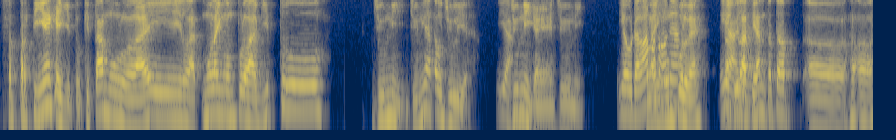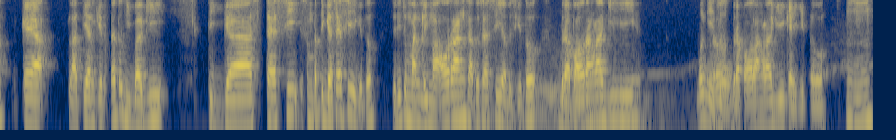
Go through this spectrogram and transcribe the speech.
Sepertinya kayak gitu kita mulai mulai ngumpul lagi tuh Juni Juni atau Juli ya Iya. Juni kayaknya Juni Ya udah lama mulai soalnya. ngumpul ya Iya, tapi iya. latihan tetap eh, heeh, kayak latihan kita tuh dibagi tiga sesi sempet tiga sesi gitu jadi cuman lima orang satu sesi habis gitu berapa orang lagi Oh gitu. terus berapa orang lagi kayak gitu Mm-mm.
